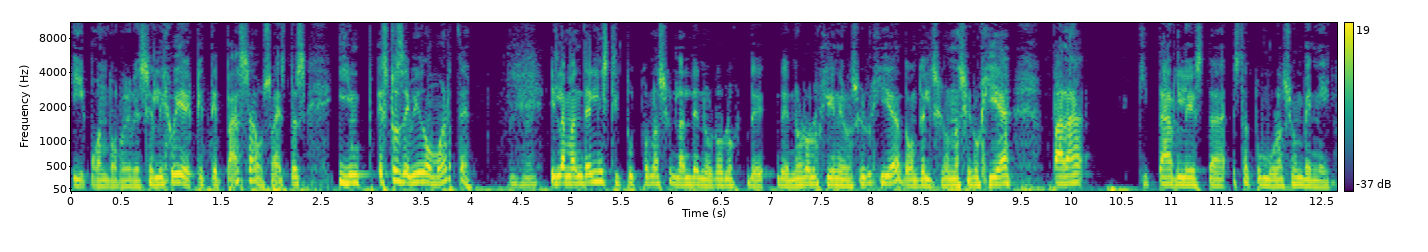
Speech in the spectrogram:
Y cuando regresé le dije, oye, ¿qué te pasa? O sea, esto es, esto es debido a muerte. Y la mandé al Instituto Nacional de, Neurolo- de- de Neurología y Neurocirugía, donde le hicieron una cirugía para quitarle esta, esta tumoración benigna.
